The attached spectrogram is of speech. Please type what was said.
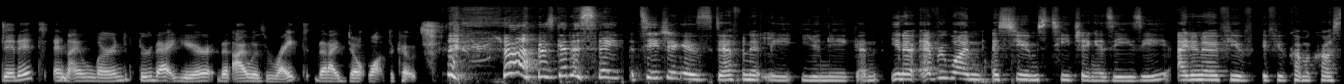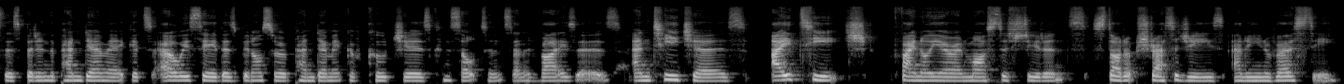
did it and I learned through that year that I was right that I don't want to coach. I was going to say teaching is definitely unique and you know everyone assumes teaching is easy. I don't know if you've if you've come across this but in the pandemic it's I always say there's been also a pandemic of coaches, consultants and advisors and teachers. I teach final year and master's students startup strategies at a university.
